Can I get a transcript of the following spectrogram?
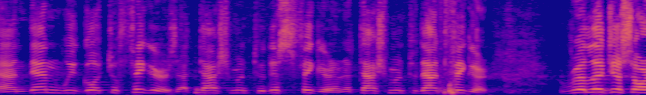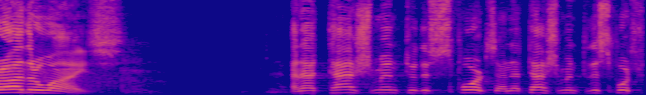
And then we go to figures, attachment to this figure and attachment to that figure, religious or otherwise an attachment to the sports, an attachment to the sports.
